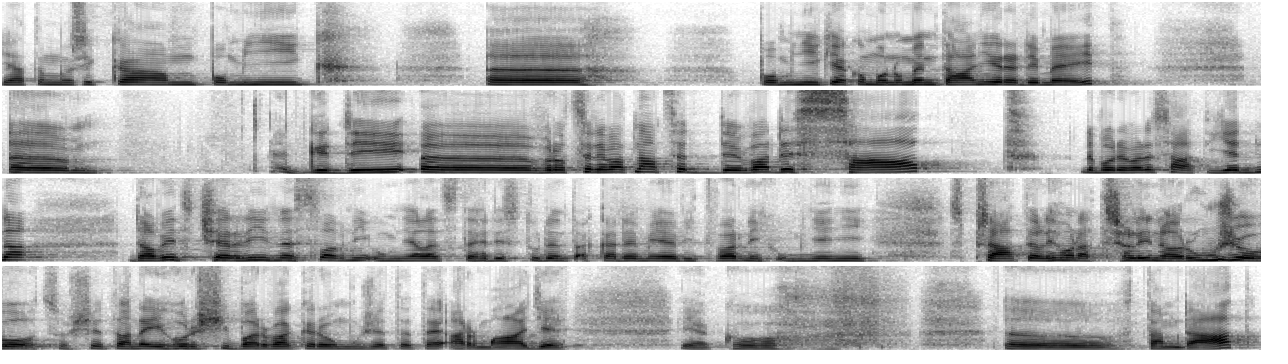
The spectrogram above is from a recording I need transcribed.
já tomu říkám pomník, pomník jako monumentální ready-made, kdy v roce 1990 nebo 91 David Černý, dnes slavný umělec, tehdy student Akademie výtvarných umění, s přáteli ho natřeli na růžovo, což je ta nejhorší barva, kterou můžete té armádě jako e, tam dát.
